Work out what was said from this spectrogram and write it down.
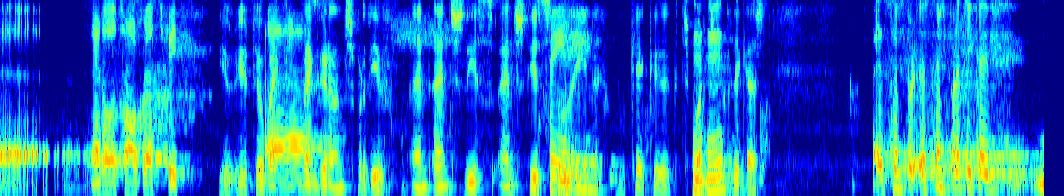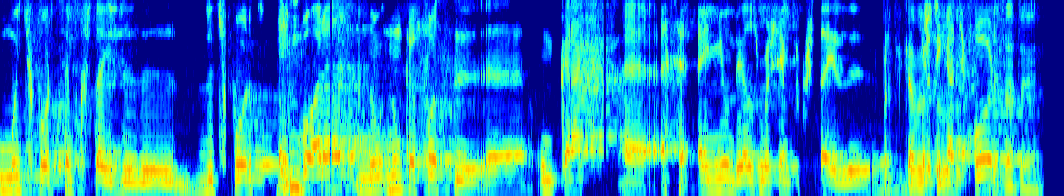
uh, em relação ao CrossFit. E, e o teu back, background desportivo? Antes disso, antes disso tudo ainda, o que é que, que desportos uhum. praticaste? Eu sempre, eu sempre pratiquei muito desporto, sempre gostei de, de, de desporto, embora nunca fosse uh, um craque uh, em nenhum deles, mas sempre gostei de, de praticar tudo. desporto. Exatamente.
